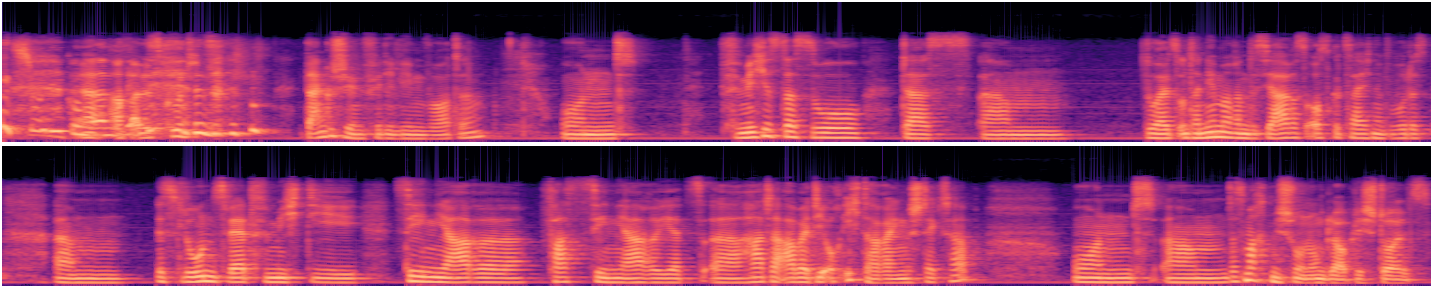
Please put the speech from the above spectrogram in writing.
Entschuldigung. Äh, ach, alles gut. Dankeschön für die lieben Worte. Und für mich ist das so, dass ähm, du als Unternehmerin des Jahres ausgezeichnet wurdest. Ähm, ist lohnenswert für mich die zehn Jahre, fast zehn Jahre jetzt äh, harte Arbeit, die auch ich da reingesteckt habe. Und ähm, das macht mich schon unglaublich stolz,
